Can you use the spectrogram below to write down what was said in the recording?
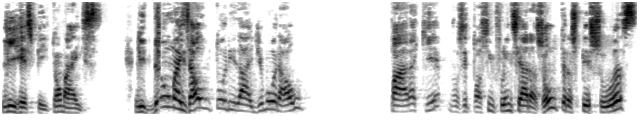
lhe respeitam mais, lhe dão mais autoridade moral para que você possa influenciar as outras pessoas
